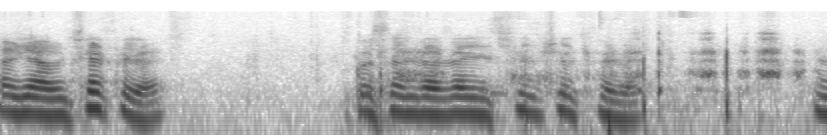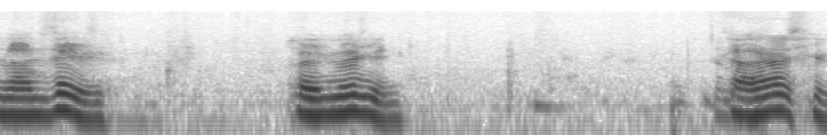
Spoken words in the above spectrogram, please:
आणि आमच्याकडं वसंतदादा इन्स्टिट्यूटकडं नांदेड परभणी धाराशिव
